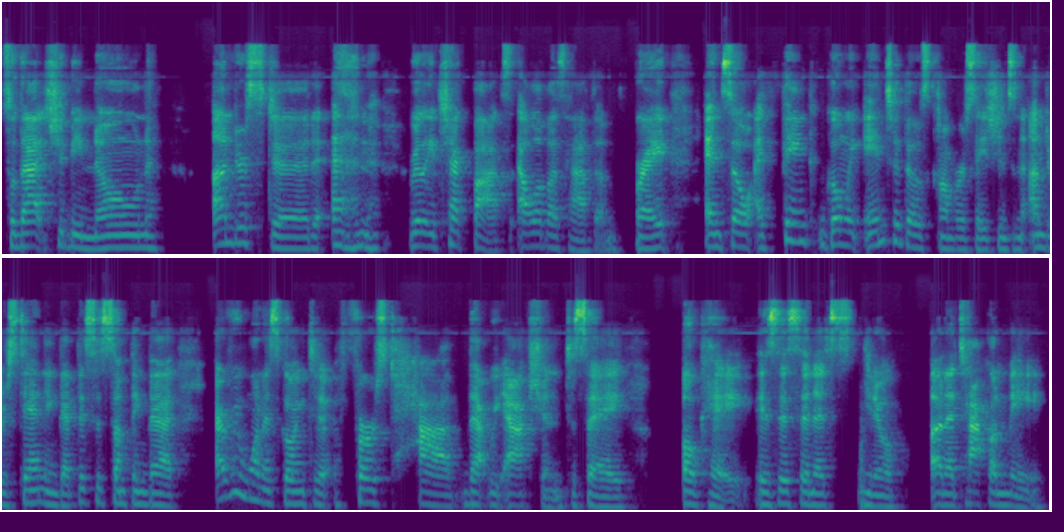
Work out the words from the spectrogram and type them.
So that should be known, understood, and really check box. All of us have them, right? And so I think going into those conversations and understanding that this is something that everyone is going to first have that reaction to say, okay, is this an, you know, an attack on me?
